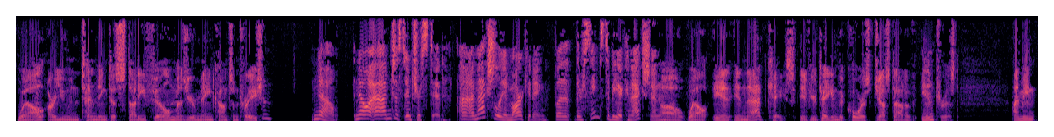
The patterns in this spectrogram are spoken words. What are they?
Well, are you intending to study film as your main concentration? No. No, I- I'm just interested. I- I'm actually in marketing, but there seems to be a connection. Oh, well, in, in that case, if you're taking the course just out of interest, I mean,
